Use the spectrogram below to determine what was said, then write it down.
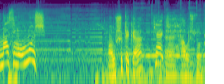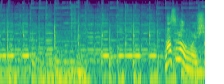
nasıl olmuş Havuçlu kek ha? kek? Ee, havuçlu. Nasıl olmuş?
